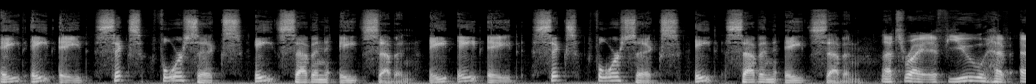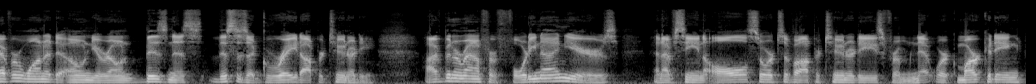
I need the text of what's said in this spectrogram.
888 646 8787. 888 646 8787. That's right. If you have ever wanted to own your own business, this is a great opportunity. I've been around for 49 years and I've seen all sorts of opportunities from network marketing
